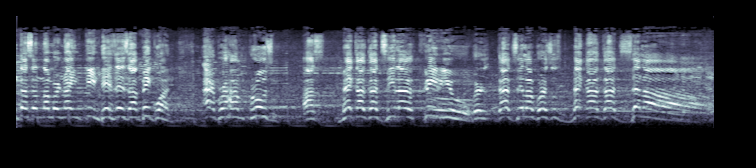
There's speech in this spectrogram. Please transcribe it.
contestant number 19. This is a big one. Abraham Cruz as Mecha Godzilla ver- Godzilla versus Mecha Godzilla.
